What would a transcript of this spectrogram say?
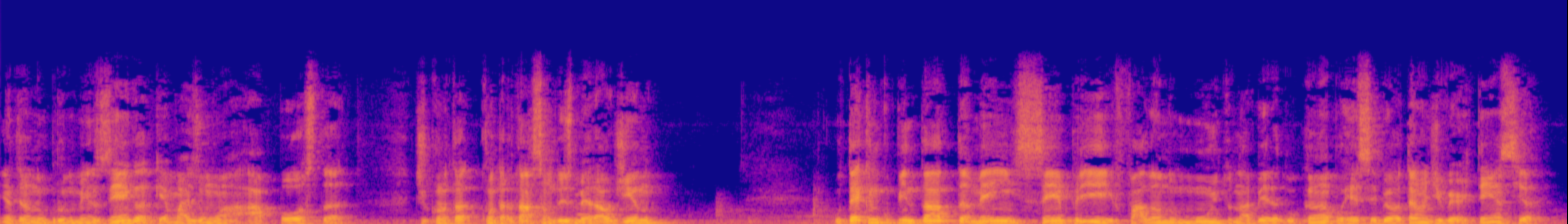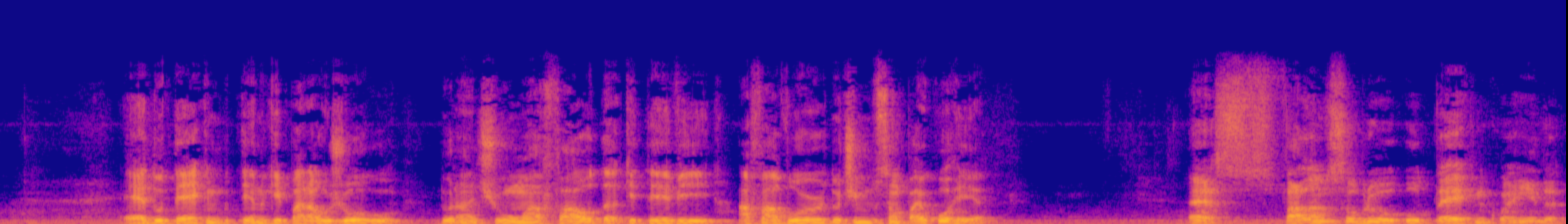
entrando o Bruno Menzenga, que é mais uma aposta de contratação do Esmeraldino. O técnico Pintado também sempre falando muito na beira do campo, recebeu até uma advertência é, do técnico tendo que parar o jogo durante uma falta que teve a favor do time do Sampaio Correia. É, falando sobre o, o técnico ainda,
